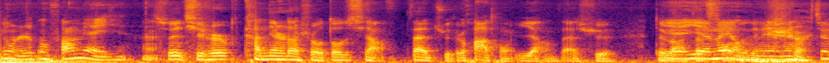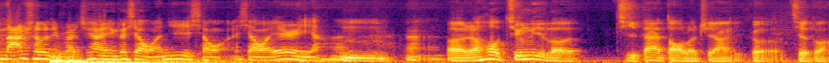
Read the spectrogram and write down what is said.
用着更方便一些。所以其实看电视的时候都像在举着个话筒一样再去，对吧？也也没有，也没有，就拿手里边就像一个小玩具、小小玩意儿一样。嗯嗯呃，然后经历了几代，到了这样一个阶段。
